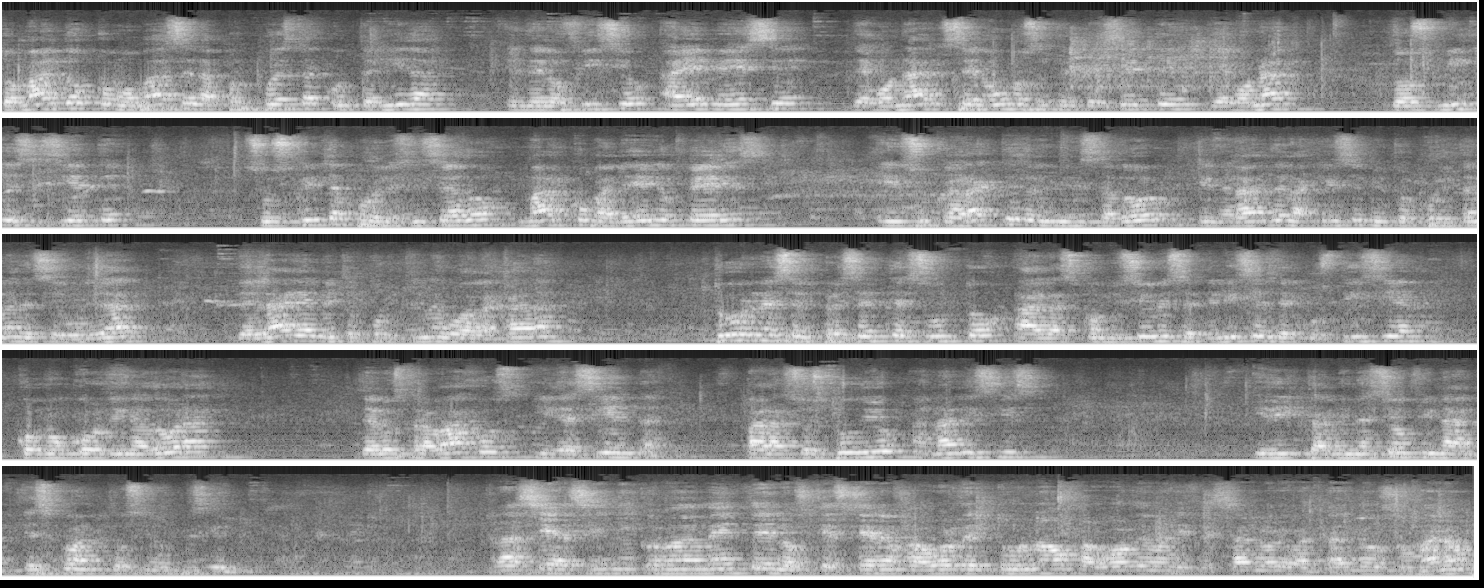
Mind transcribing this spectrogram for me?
tomando como base la propuesta contenida en el oficio AMS diagonal 0177 diagonal 2017, suscrita por el licenciado Marco Valerio Pérez, en su carácter de administrador general de la Agencia Metropolitana de Seguridad del Área Metropolitana de Guadalajara, turnes el presente asunto a las comisiones edilicias de justicia como coordinadora de los trabajos y de Hacienda para su estudio, análisis y dictaminación final. Es cuanto, señor presidente. Gracias, síndico. Nuevamente, los que estén a favor del turno, a favor de manifestarlo levantando su mano.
